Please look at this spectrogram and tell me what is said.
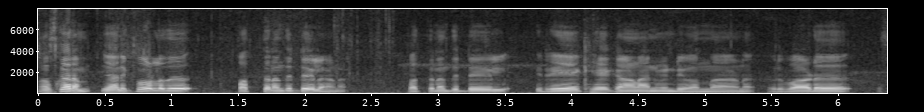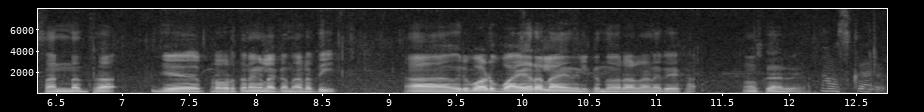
നമസ്കാരം. ഞാനിപ്പോൾ ഉള്ളത് പത്തനംതിട്ടയിലാണ്. പത്തനംതിട്ടയിൽ രേഖയെ കാണാൻ വേണ്ടി വന്നതാണ്. ഒരുപാട് സന്നദ്ധ പ്രവർത്തനങ്ങളൊക്കെ നടത്തി ഒരുപാട് വൈറലായി നിൽക്കുന്ന ഒരാളാണ് രേഖ. നമസ്കാരം രേഖ. നമസ്കാരം.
